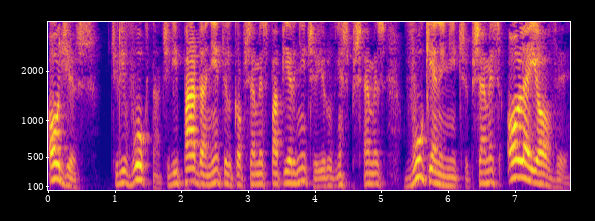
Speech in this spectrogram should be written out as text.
odzież, czyli włókna, czyli pada nie tylko przemysł papierniczy, i również przemysł włókienniczy, przemysł olejowy.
